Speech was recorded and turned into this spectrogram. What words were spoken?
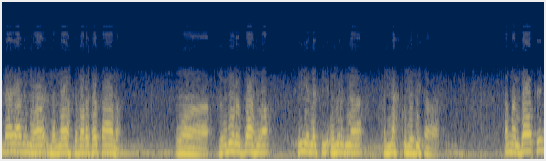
لا يعلمها إلا الله تبارك وتعالى. والأمور الظاهرة هي التي أمرنا أن نحكم بها. أما الباطل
